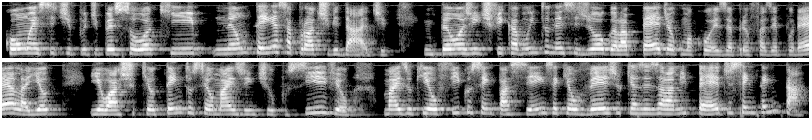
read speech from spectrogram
com esse tipo de pessoa que não tem essa proatividade. Então a gente fica muito nesse jogo, ela pede alguma coisa para eu fazer por ela e eu, e eu acho que eu tento ser o mais gentil possível, mas o que eu fico sem paciência é que eu vejo que às vezes ela me pede sem tentar.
